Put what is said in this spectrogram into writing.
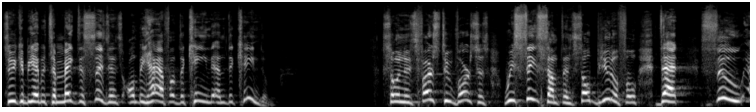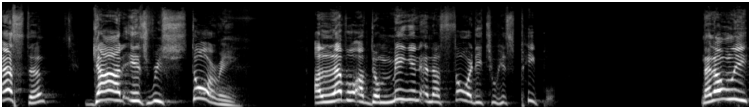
so he could be able to make decisions on behalf of the king and the kingdom. So, in these first two verses, we see something so beautiful that through Esther, God is restoring a level of dominion and authority to his people. Not only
